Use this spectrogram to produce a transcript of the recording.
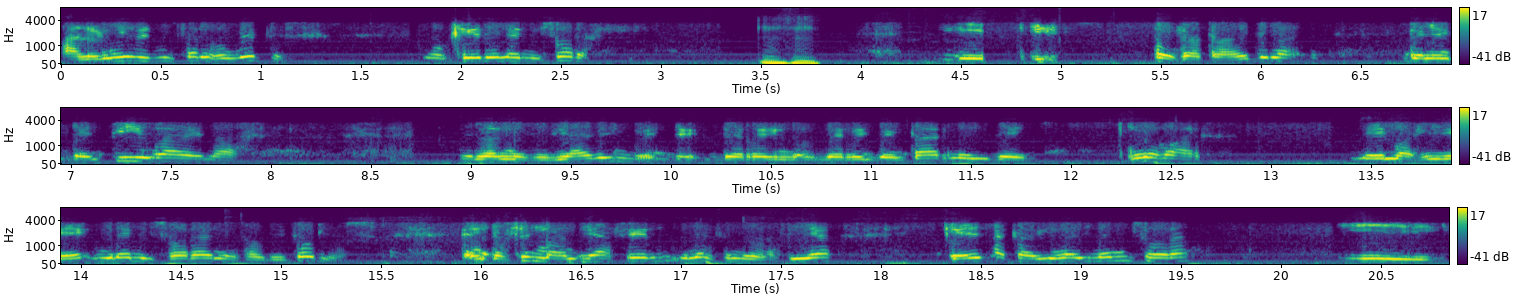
a los niños les gustan los juguetes, yo quiero una emisora. Y, y, pues a través de la, de la inventiva, de la, de la necesidad de, de, de reino- de reinventarme y de innovar, me imaginé una emisora en los auditorios. Entonces mandé a hacer una escenografía que es la cabina de una emisora y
